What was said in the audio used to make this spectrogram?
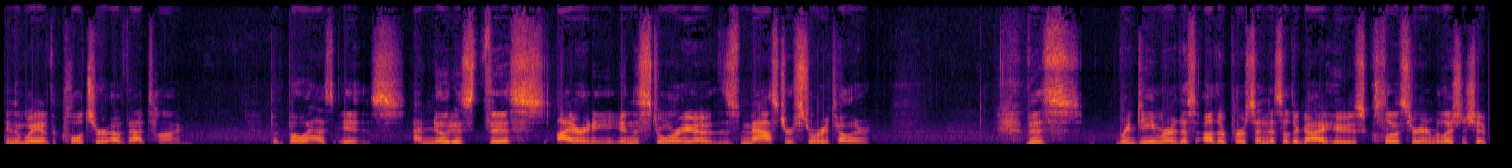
in the way of the culture of that time. But Boaz is. And noticed this irony in the story of this master storyteller. This redeemer, this other person, this other guy who's closer in relationship,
